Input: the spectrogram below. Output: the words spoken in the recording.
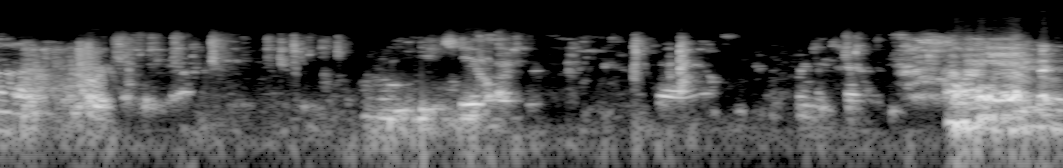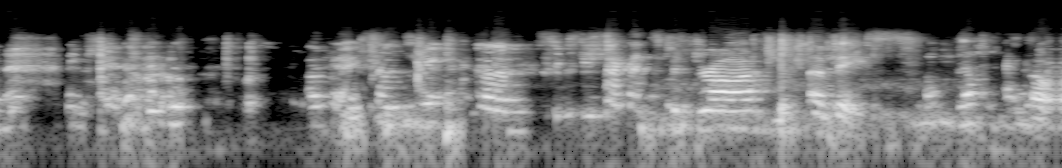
Uh, or-. Thank you. Okay, so take um, 60 seconds to draw a vase. Oh,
